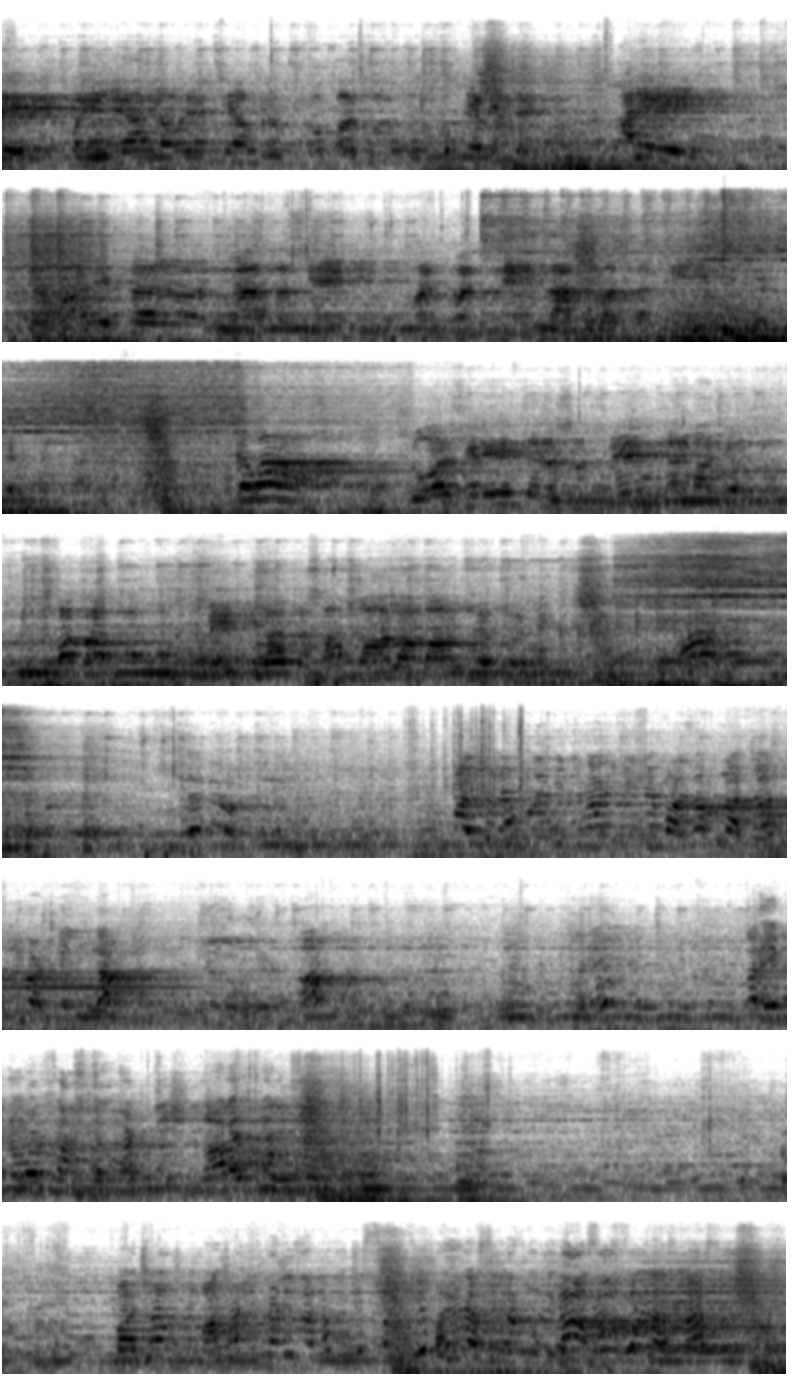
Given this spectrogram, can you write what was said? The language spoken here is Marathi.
हे पहिल्या नवऱ्याच्या मृत्यूपासून मुकेलीच आहे. अरे तर ना तसे मनपणचे नागवासाठी तेव्हा सुवासिनी तर सुप्रेम कर माझ्या बाबा मी तुला कसा मालामाल करतोय. पुढे वाटते तुला? एक नंबर माझ्या माझ्या ठिकाणी जर तुझी म्हणजे सख्खी बहीण असेल तर तू तिला असं बोलला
